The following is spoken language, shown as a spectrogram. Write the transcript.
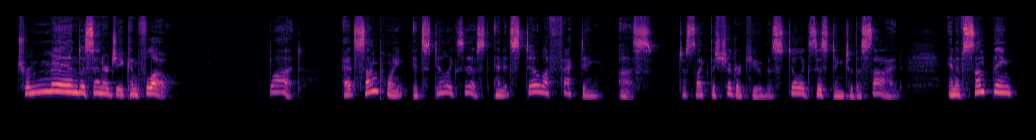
tremendous energy can flow. But at some point, it still exists and it's still affecting us, just like the sugar cube is still existing to the side. And if something,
